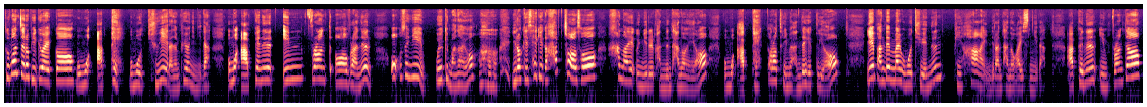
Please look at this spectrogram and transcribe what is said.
두 번째로 비교할 거 뭐뭐 앞에, 뭐뭐 뒤에라는 표현입니다. 뭐뭐 앞에는 in front of라는 어 선생님 왜 이렇게 많아요? 이렇게 세 개가 합쳐서 하나의 의미를 갖는 단어예요. 뭐뭐 앞에 떨어뜨리면 안 되겠고요. 얘 반대말 뭐뭐 뒤에는 behind이란 단어가 있습니다. 앞에는 in front of,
